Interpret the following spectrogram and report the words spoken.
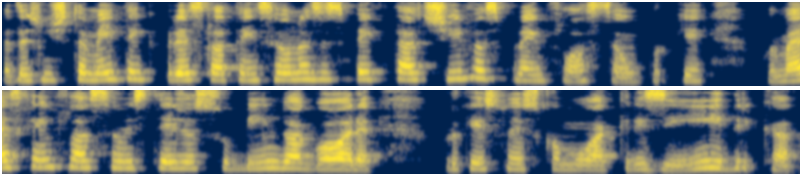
mas a gente também tem que prestar atenção nas expectativas para a inflação, porque por mais que a inflação esteja subindo agora por questões como a crise hídrica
